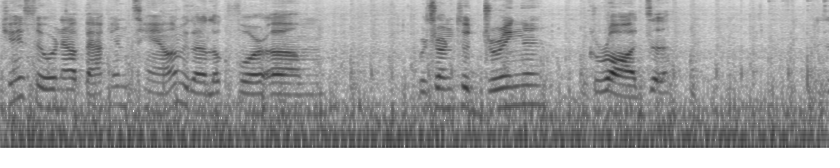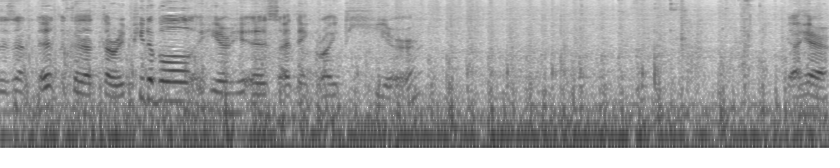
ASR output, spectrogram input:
Okay, so we're now back in town. We gotta look for um return to Dringrod. This isn't it because that's the repeatable. Here he is, I think, right here. Yeah, here.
